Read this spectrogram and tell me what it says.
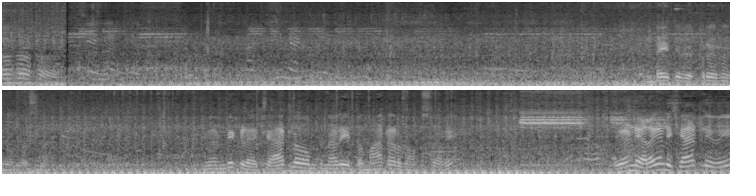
ఓహోహో ఎండ అయితే విపరీతంగా ఉంది అసలు. ఇవ్వండి ఇక్కడ చాట్లు అమ్ముతున్నారు ఇంత మాట్లాడదాం ఒకసారి. ఇవ్వండి ఎలాగండి చాట్లు ఇవి?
